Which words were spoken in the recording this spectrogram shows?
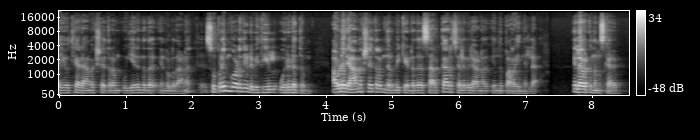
അയോധ്യ രാമക്ഷേത്രം ഉയരുന്നത് എന്നുള്ളതാണ്. സുപ്രീം കോടതിയുടെ വിധിയിൽ ഒരിടത്തും അവിടെ രാമക്ഷേത്രം നിർമ്മിക്കേണ്ടത് സർക്കാർ ചെലവിലാണ് എന്ന് പറയുന്നില്ല. എല്ലാവർക്കും നമസ്കാരം.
